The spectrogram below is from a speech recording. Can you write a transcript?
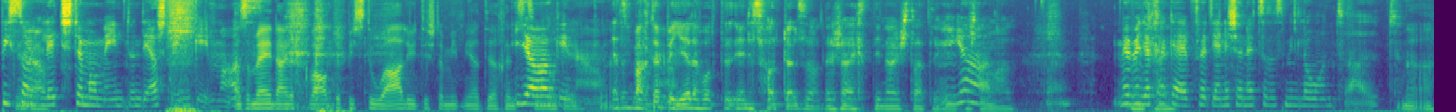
Bis so im letzten Moment und erst dann gehen wir Also wir haben eigentlich gewartet, bis du anläutest, damit wir dir ins ja, Zimmer genau. gehen genau. Ja, das macht genau. etwa jeder Hotel, jedes Hotel so. Das ist eigentlich die neue Strategie. Ja, das ist normal. Voll. Wir wollen ja kein Geld verdienen, es ist ja nicht so, dass mein Lohn zahlt. Nein,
